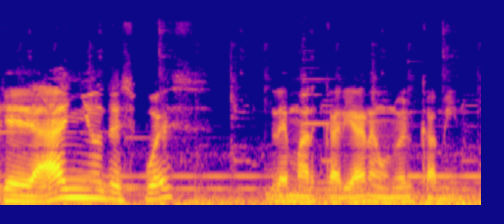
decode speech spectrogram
que años después le marcarían a uno el camino.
